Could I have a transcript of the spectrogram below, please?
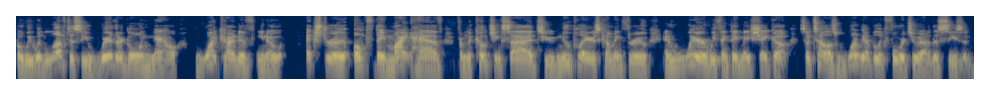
but we would love to see where they're going now, what kind of, you know, extra oomph they might have from the coaching side to new players coming through and where we think they may shake up. So tell us, what do we have to look forward to out of this season?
